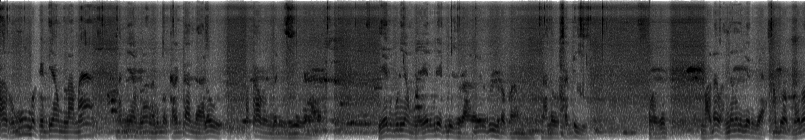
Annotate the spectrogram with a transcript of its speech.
அது ரொம்ப கெட்டியாகவும் இல்லாமல் தண்ணியாக இல்லாமல் நடும்ப கரெக்டாக அந்த அளவு பக்கா பயன் பண்ணி செஞ்சுருக்காங்க. ஏழு புடியாமல ஏழு புடி எப்படி சொல்கிறாங்க ஏழு புடி சொல்கிறப்ப அந்த ஒரு சட்டிக்கு. வடை வந்த மணிக்கே இருக்கா. அப்புறம் முத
